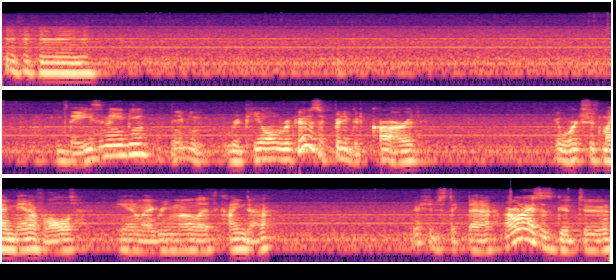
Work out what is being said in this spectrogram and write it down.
Daze maybe? Maybe Repeal. Repeal is a pretty good card. It works with my Mana Vault and my Grim Monolith, kinda. I should just take that. Harmonize is good too.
